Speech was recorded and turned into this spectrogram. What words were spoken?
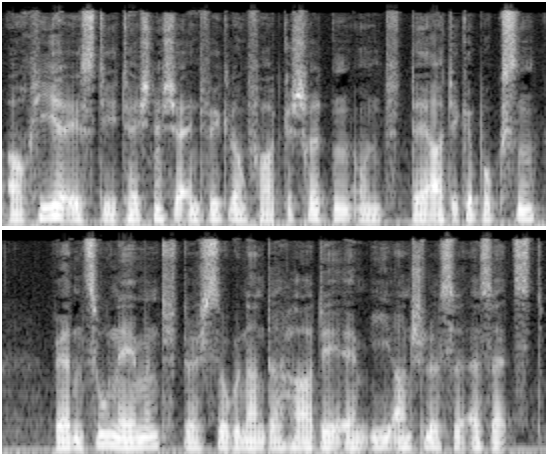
Auch hier ist die technische Entwicklung fortgeschritten und derartige Buchsen werden zunehmend durch sogenannte HDMI-Anschlüsse ersetzt.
